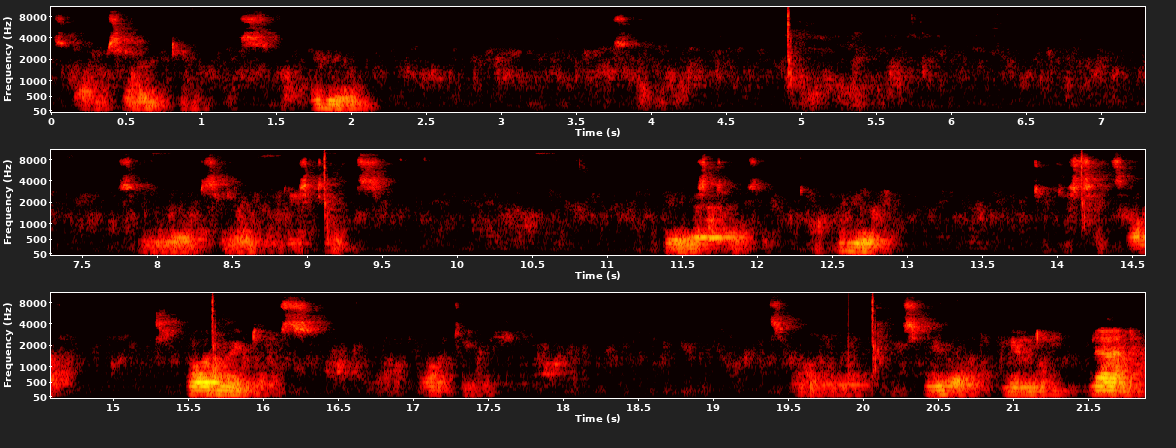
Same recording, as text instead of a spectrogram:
So I'm selecting this from here. So, we have select the distance. Also from here to distance of 4 meters. Okay. So building planning.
